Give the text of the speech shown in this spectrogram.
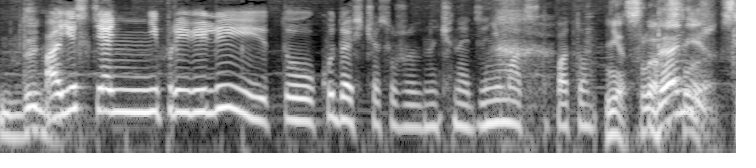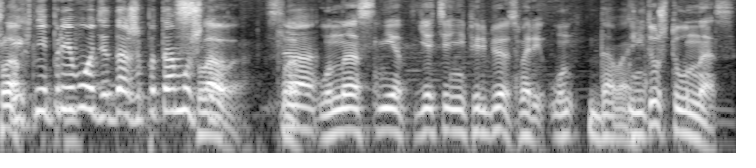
Да, А если тебя не привели, то куда сейчас уже начинать заниматься-то потом? Нет, Слав, да слушай, нет, Слав, их не приводят даже потому, Слава, что... Слав, Да. у нас нет, я тебя не перебиваю, смотри, у- Давай. не то, что у нас.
